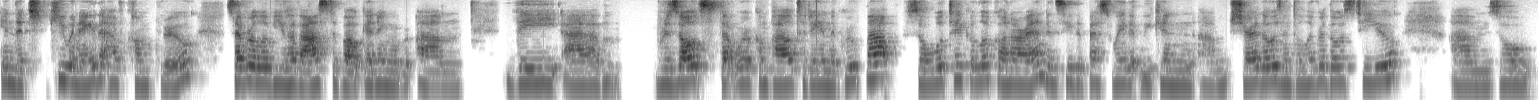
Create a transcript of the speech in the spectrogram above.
in the Q&A that have come through. Several of you have asked about getting um, the um, results that were compiled today in the group map. So we'll take a look on our end and see the best way that we can um, share those and deliver those to you. Um, so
